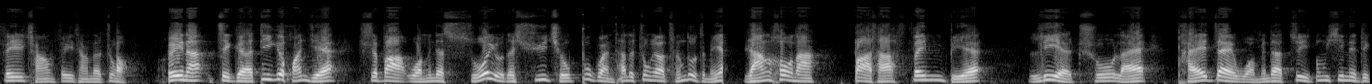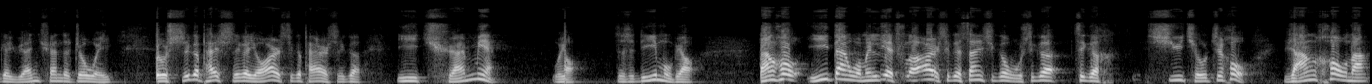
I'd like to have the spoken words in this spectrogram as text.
非常非常的重要？所以呢，这个第一个环节是把我们的所有的需求，不管它的重要程度怎么样，然后呢，把它分别列出来，排在我们的最中心的这个圆圈的周围，有十个排十个，有二十个排二十个，以全面为标，这是第一目标。然后一旦我们列出了二十个、三十个、五十个这个需求之后，然后呢，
